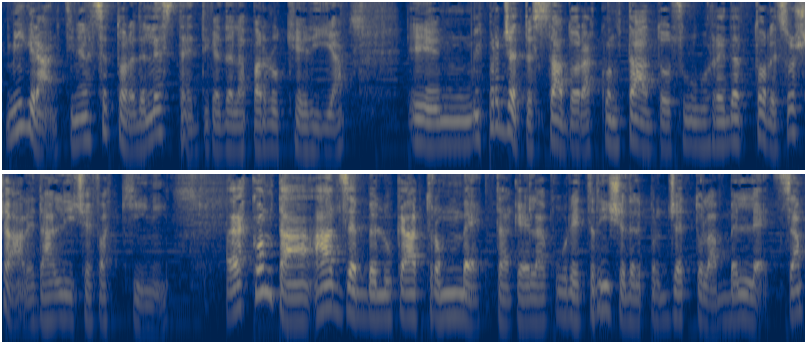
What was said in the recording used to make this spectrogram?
migranti nel settore dell'estetica e della parrucchieria. E, il progetto è stato raccontato su Redattore Sociale da Alice Facchini. Racconta Azeb Luca Trombetta, che è la curatrice del progetto La Bellezza,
